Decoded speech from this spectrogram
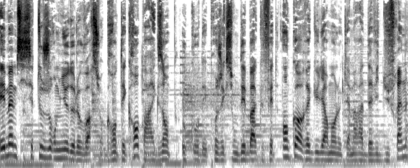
Et même si c'est toujours mieux de le voir sur grand écran, par exemple au cours des projections débat que fait encore régulièrement le camarade David Dufresne,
